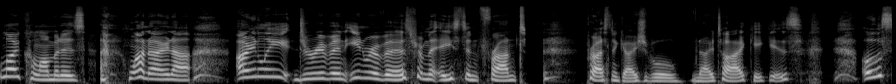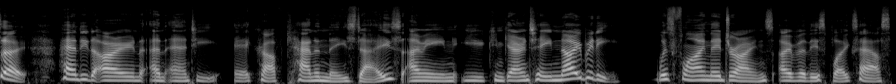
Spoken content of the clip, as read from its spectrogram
low kilometres, one owner, only driven in reverse from the Eastern Front. Price negotiable, no tyre kickers. Also, handy to own an anti aircraft cannon these days. I mean, you can guarantee nobody was flying their drones over this bloke's house.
